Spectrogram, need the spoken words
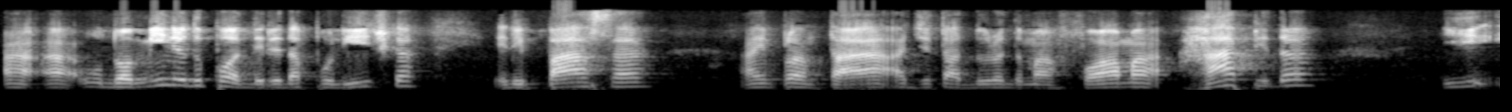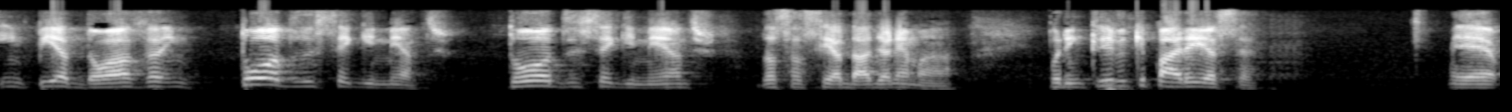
a, a, o domínio do poder e da política, ele passa a implantar a ditadura de uma forma rápida e impiedosa em todos os segmentos, todos os segmentos da sociedade alemã. Por incrível que pareça, é,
